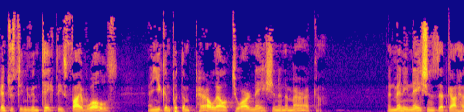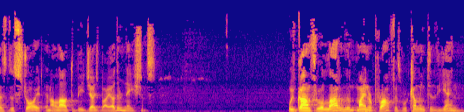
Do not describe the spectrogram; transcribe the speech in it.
Interesting, you can take these five woes and you can put them parallel to our nation in America and many nations that God has destroyed and allowed to be judged by other nations. We've gone through a lot of the minor prophets. We're coming to the end.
